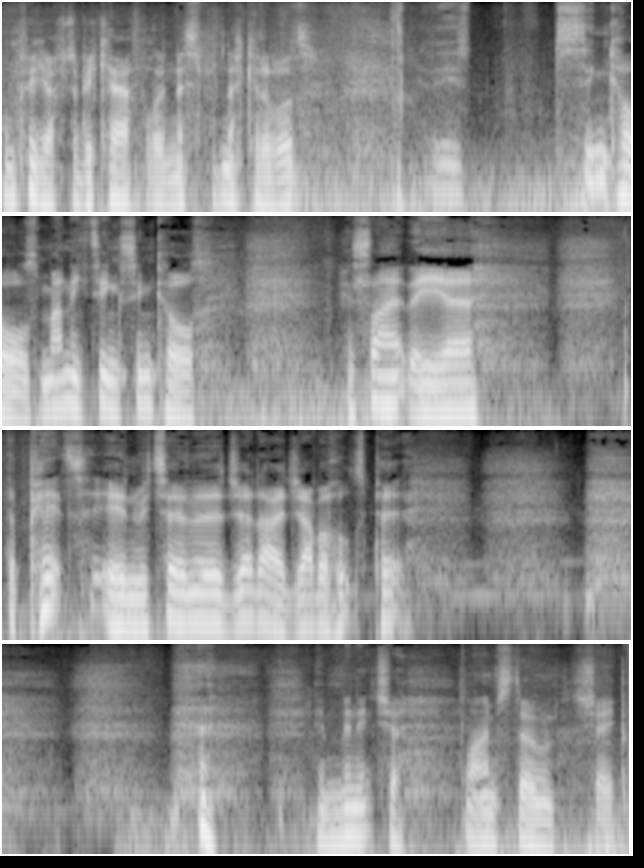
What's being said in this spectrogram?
One thing you have to be careful in this neck of the woods. These sinkholes, man-eating sinkholes. It's like the uh, the pit in Return of the Jedi, Jabba Hutt's pit. in miniature limestone shape.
